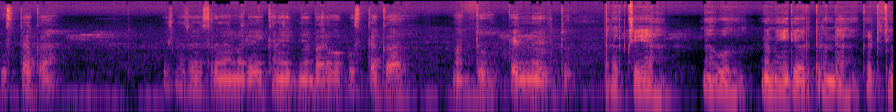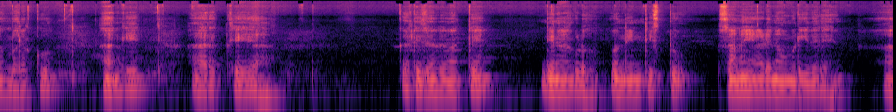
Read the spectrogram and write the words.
ಪುಸ್ತಕ, ವಿಷ್ಣು ಸಹಸ್ರನಾಮ ಲೇಖನ ಯಜ್ಞ ಬರುವ ಪುಸ್ತಕ ಮತ್ತು ಪೆನ್ನು ಇರ್ತು. ರಕ್ಷೆಯ ನಾವು ನಮ್ಮ ಹಿರಿಯವರತ್ರದಿಂದ ಕಟ್ಟಿಸಿಕೊಂಡು ಬರಕು ಹಾಗೆ ಆ ರಕ್ಷೆಯ ಕಟ್ಟಿಸಿದ ಮತ್ತು ದಿನಗಳು ಒಂದು ಇಂತಿಷ್ಟು ಸಮಯ ನಾವು ಮಡಗಿದರೆ ಆ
